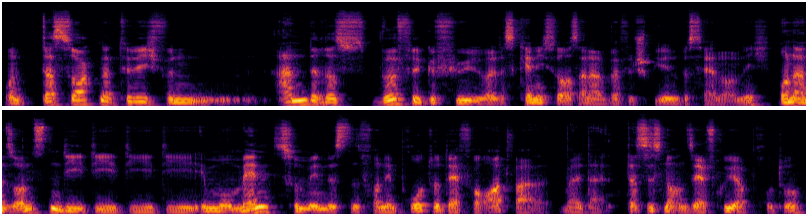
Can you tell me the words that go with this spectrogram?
Und das sorgt natürlich für ein anderes Würfelgefühl, weil das kenne ich so aus anderen Würfelspielen bisher noch nicht. Und ansonsten die, die, die, die im Moment zumindest von dem Proto, der vor Ort war, weil da, das ist noch ein sehr früher Proto,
